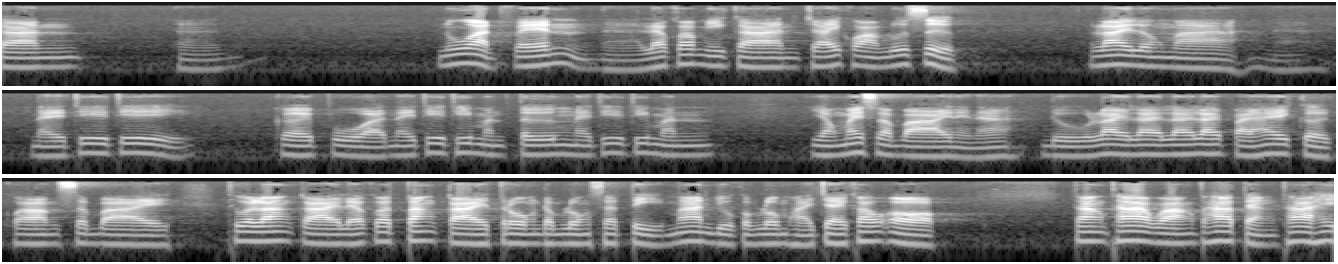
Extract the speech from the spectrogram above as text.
การ นวดเฟ้นนะแล้วก็มีการใช้ความรู้สึกไล่ลงมานะในที่ที่เคยปวดในที่ที่มันตึง ในที่ที่มันยังไม่สบายเนี่ยนะ ดูไล่ไล่ไล่ไล่ไปให้เกิดความสบาย ทั่วร่างกายแล้วก็ตั้งกายตรงดำรงสติมั่นอยู่กับลมหายใจเข้าออก ตั้งท่าวางท่าแต่งท่าให้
